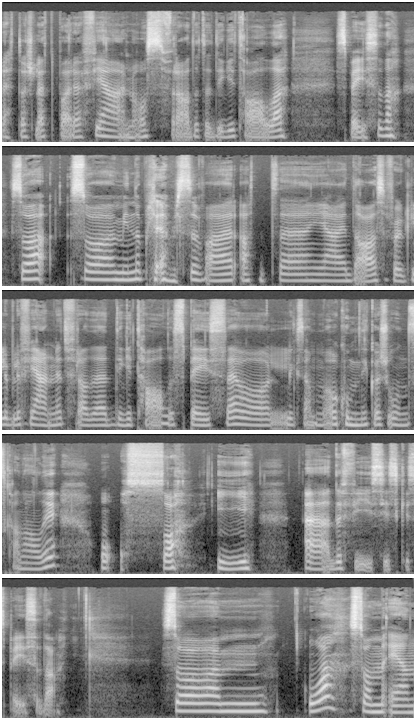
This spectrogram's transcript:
rett og slett bare fjerne oss fra dette digitale spacet, da. Så, så min opplevelse var at uh, jeg da selvfølgelig ble fjernet fra det digitale spacet og, liksom, og kommunikasjonskanaler, og også i eh, det fysiske spacet, da. Så um, og som en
